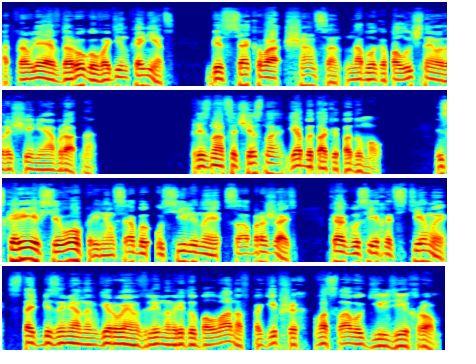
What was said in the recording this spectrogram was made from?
отправляя в дорогу в один конец, без всякого шанса на благополучное возвращение обратно? Признаться честно, я бы так и подумал и, скорее всего, принялся бы усиленно соображать, как бы съехать с темы, стать безымянным героем в длинном ряду болванов, погибших во славу гильдии Хром.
